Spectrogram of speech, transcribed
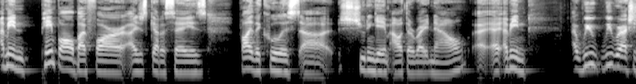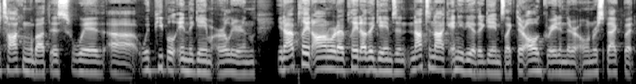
I mean, paintball by far, I just gotta say is probably the coolest uh, shooting game out there right now. I, I, mean, we we were actually talking about this with uh, with people in the game earlier, and you know, I played Onward, I played other games, and not to knock any of the other games, like they're all great in their own respect, but.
